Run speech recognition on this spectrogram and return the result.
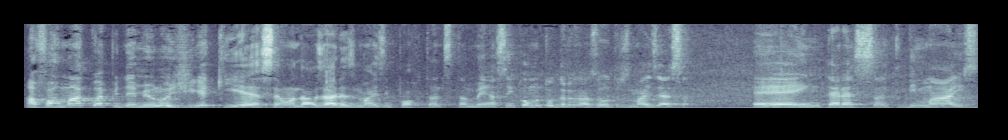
A farmacoepidemiologia, que essa é uma das áreas mais importantes também, assim como todas as outras, mas essa é interessante demais,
